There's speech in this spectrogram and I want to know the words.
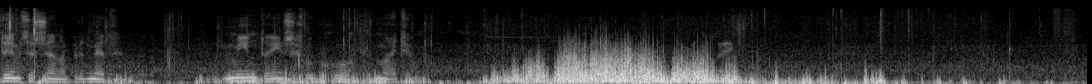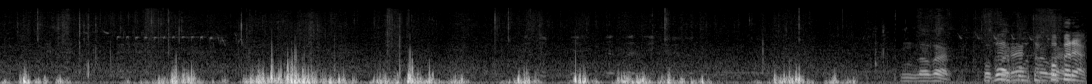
Дивимося ще на предмет мін та інших вибухових предметів. Наверх. Поперек, поперек.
